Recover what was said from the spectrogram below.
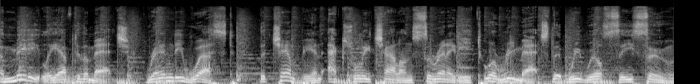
Immediately after the match, Randy West, the champion, actually challenged Serenity to a rematch that we will see soon.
